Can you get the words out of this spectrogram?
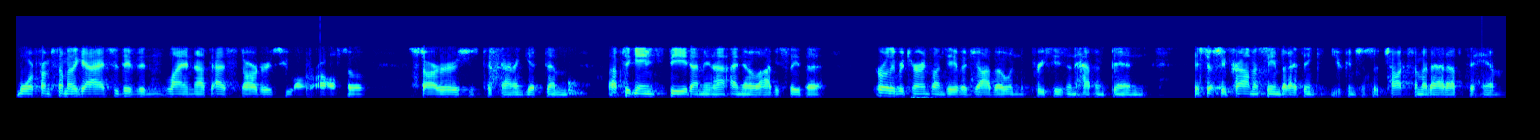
more from some of the guys who they've been lining up as starters, who are also starters, just to kind of get them up to game speed. I mean, I, I know obviously the early returns on David Ojabo in the preseason haven't been especially promising, but I think you can just chalk some of that up to him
